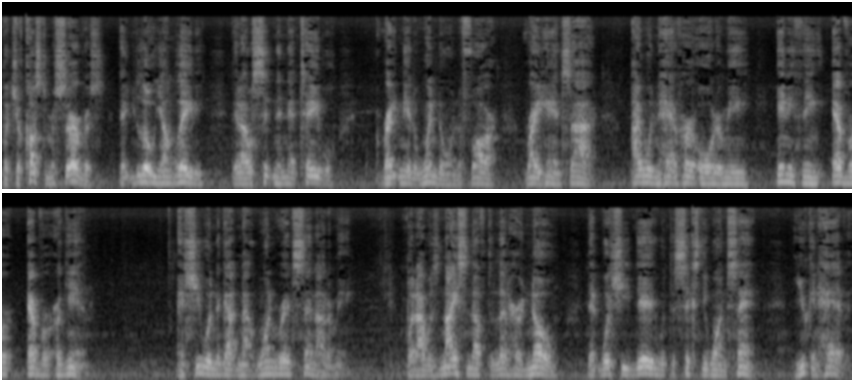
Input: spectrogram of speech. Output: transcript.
but your customer service, that little young lady that I was sitting in that table right near the window on the far right hand side, I wouldn't have her order me anything ever, ever again and she wouldn't have gotten not one red cent out of me. But I was nice enough to let her know that what she did with the 61 cent, you can have it.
